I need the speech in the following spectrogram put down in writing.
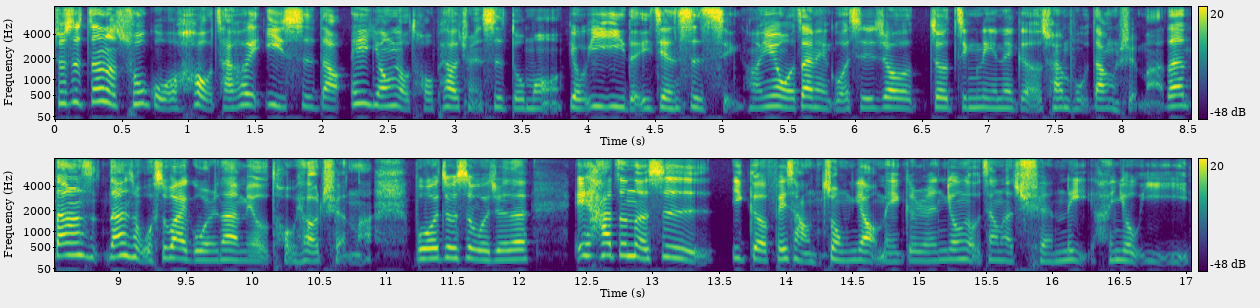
就是真的出国后才会意识到，哎，拥有投票权是多么有意义的一件事情哈。因为我在美国其实就就经历那个川普当选嘛，但当时但是我是外国人，当然没有投票权啦。不过就是我觉得，哎，他真的是一个非常重要，每个人拥有这样的权利很有意义。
